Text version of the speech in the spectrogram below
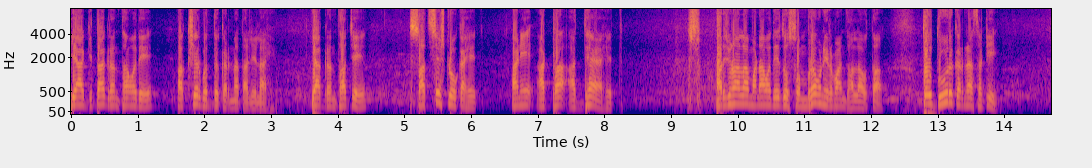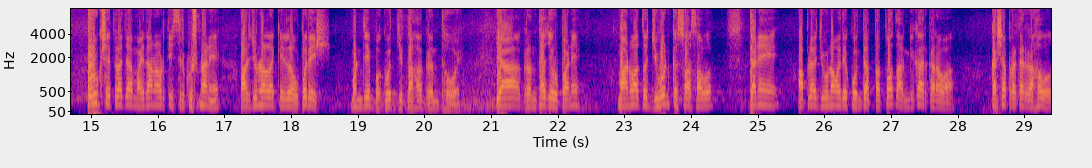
या गीता ग्रंथामध्ये अक्षरबद्ध करण्यात आलेला आहे. या ग्रंथाचे सातशे श्लोक आहेत आणि अठरा अध्याय आहेत. अर्जुनाला मनामध्ये जो संभ्रम निर्माण झाला होता तो दूर करण्यासाठी कुरुक्षेत्राच्या मैदानावरती श्रीकृष्णाने अर्जुनाला केलेला उपदेश म्हणजे भगवद्गीता हा ग्रंथ होय. या ग्रंथाच्या रूपाने मानवाचं जीवन कसं असावं? त्याने आपल्या जीवनामध्ये कोणत्या तत्वाचा अंगीकार करावा? कशा प्रकारे राहावं?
